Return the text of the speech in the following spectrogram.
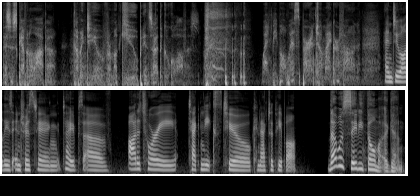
This is Kevin Allocca coming to you from a cube inside the Google office. when people whisper into a microphone and do all these interesting types of auditory techniques to connect with people. That was Sadie Thoma again.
